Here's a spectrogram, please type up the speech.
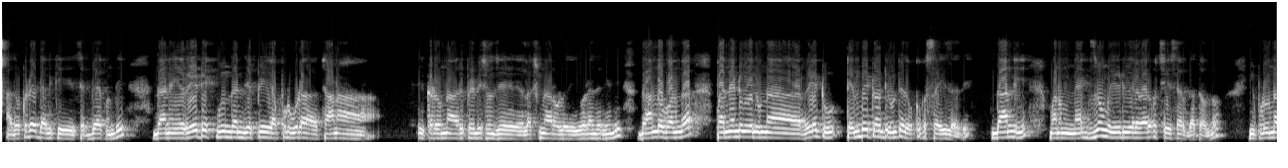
అదొకటే దానికి సెట్ బ్యాక్ ఉంది. దాని రేట్ ఎక్కువ ఉందని చెప్పి అప్పుడు కూడా చాలా ఇక్కడ ఉన్న రిప్రజెంటేషన్ లక్ష్మీనారాయణ ఇవ్వడం జరిగింది. దానిలో భాగంగా పన్నెండు వేలు ఉన్న రేటు టెన్ బై ట్వంటీ ఉంటుంది ఒక్కొక్క సైజ్ అది. దాన్ని మనం మ్యాక్సిమం ఏడు వేల వరకు చేశారు గతంలో. ఇప్పుడున్న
